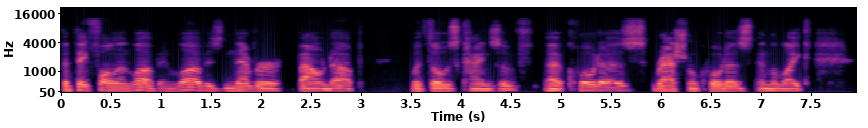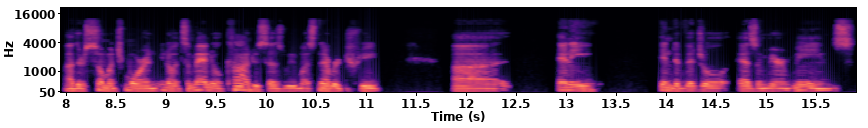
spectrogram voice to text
But they fall in love, and love is never bound up with those kinds of uh, quotas, rational quotas, and the like. Uh, there's so much more, and you know, it's Immanuel Kant who says we must never treat uh, any individual as a mere means,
